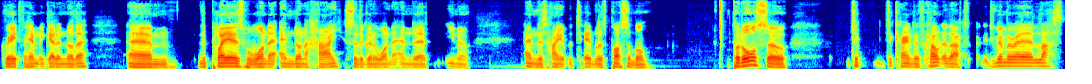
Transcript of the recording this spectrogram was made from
great for him to get another? Um, the players will want to end on a high, so they're going to want to end a, you know, end as high up the table as possible. But also to to kind of counter that, do you remember uh, last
